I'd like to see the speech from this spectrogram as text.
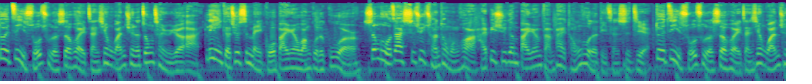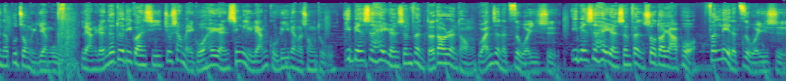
对自己所处的社会展现完全的忠诚与热爱；另一个却是美美国白人王国的孤儿，生活在失去传统文化还必须跟白人反派同伙的底层世界，对自己所处的社会展现完全的不忠与厌恶。两人的对立关系，就像美国黑人心里两股力量的冲突：一边是黑人身份得到认同、完整的自我意识，一边是黑人身份受到压迫、分裂的自我意识。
